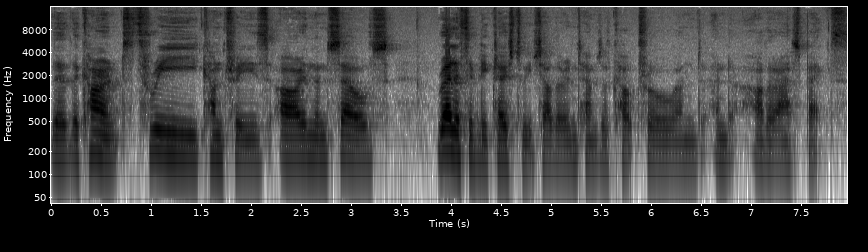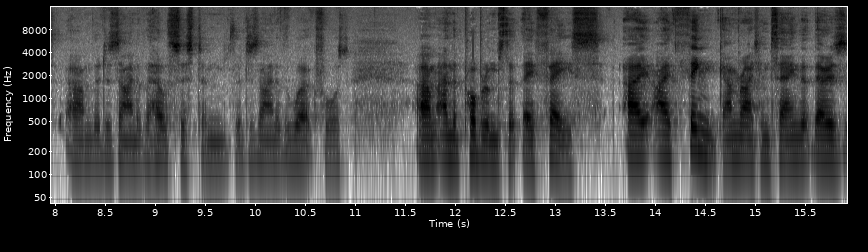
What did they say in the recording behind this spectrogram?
the, the current three countries are in themselves relatively close to each other in terms of cultural and, and other aspects, um, the design of the health systems, the design of the workforce, um, and the problems that they face. I, I think I'm right in saying that there is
